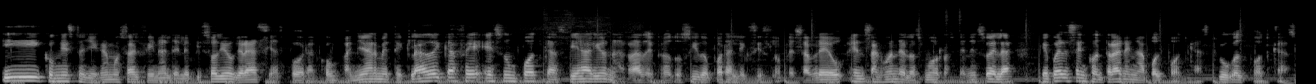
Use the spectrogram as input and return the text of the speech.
Y con esto llegamos al final del episodio. Gracias por acompañarme. Teclado y Café es un podcast diario narrado y producido por Alexis López Abreu en San Juan de los Morros, Venezuela, que puedes encontrar en Apple Podcast, Google Podcast,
